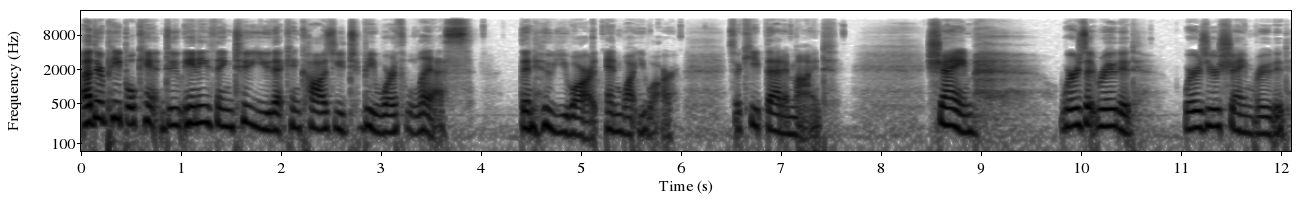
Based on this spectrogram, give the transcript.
Other people can't do anything to you that can cause you to be worth less than who you are and what you are. So keep that in mind. Shame. Where's it rooted? Where's your shame rooted?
